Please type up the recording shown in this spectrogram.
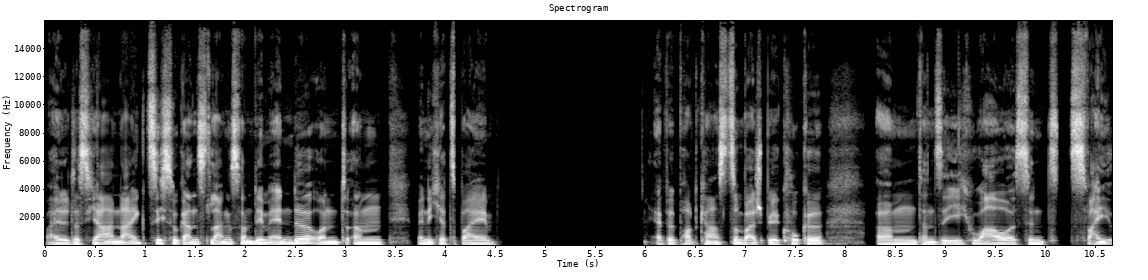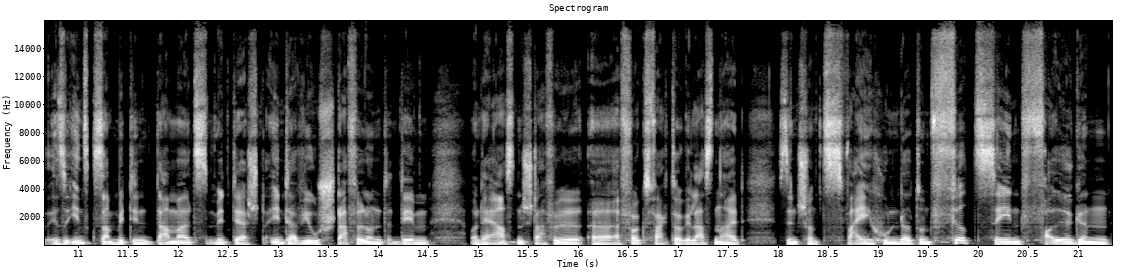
Weil das Jahr neigt sich so ganz langsam dem Ende. Und ähm, wenn ich jetzt bei Apple Podcast zum Beispiel gucke, ähm, dann sehe ich, wow, es sind zwei, also insgesamt mit den damals mit der Interviewstaffel und dem und der ersten Staffel äh, Erfolgsfaktor Gelassenheit sind schon 214 Folgen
